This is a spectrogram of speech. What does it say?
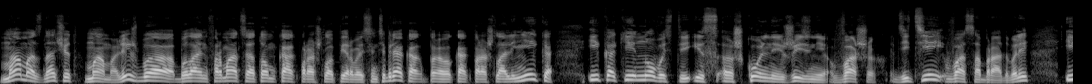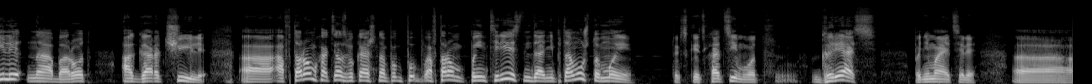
мама, значит, мама. Лишь бы была информация о том, как прошло 1 сентября, как, как прошла линейка, и какие новости из э, школьной жизни ваших детей вас обрадовали, или наоборот, огорчили. А, о втором хотелось бы, конечно, о втором поинтереснее, да, не потому, что мы, так сказать, хотим вот грязь понимаете ли, э,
